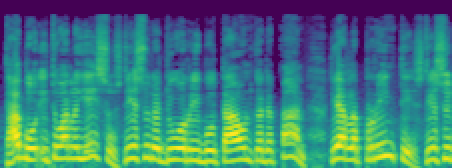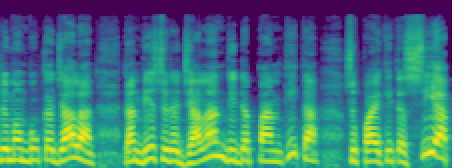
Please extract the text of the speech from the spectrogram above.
tabut itu adalah Yesus. Dia sudah 2000 tahun ke depan. Dia adalah perintis. Dia sudah membuka jalan. Dan dia sudah jalan di depan kita supaya kita siap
